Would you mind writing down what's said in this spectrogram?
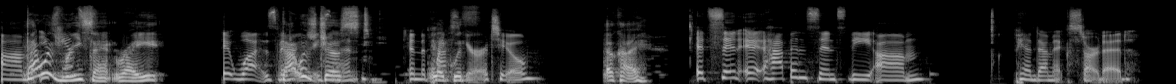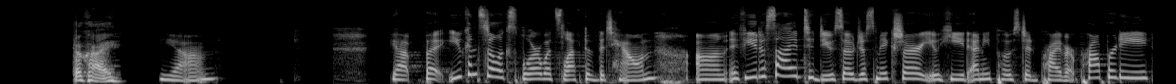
Um, that was recent, right? It was. that was just in the past like with, year or two. Okay. It's sin. It happened since the um pandemic started. Okay. Yeah. Yeah, but you can still explore what's left of the town. Um, if you decide to do so, just make sure you heed any posted private property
